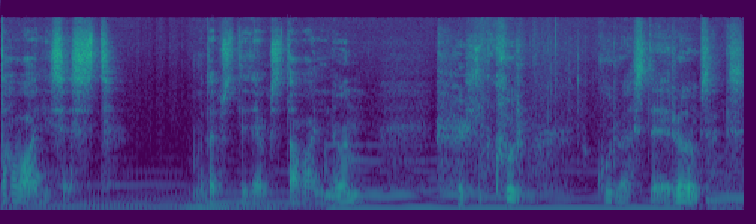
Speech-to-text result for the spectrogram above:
tavalisest, ma täpselt ei tea, mis tavaline on kurb, kurvast rõõmsaks.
